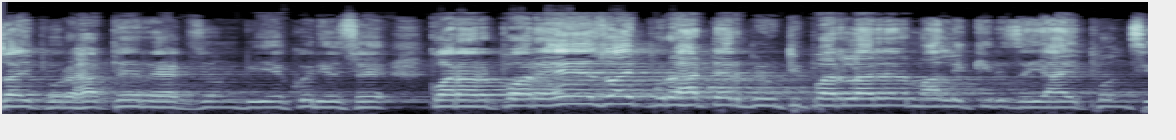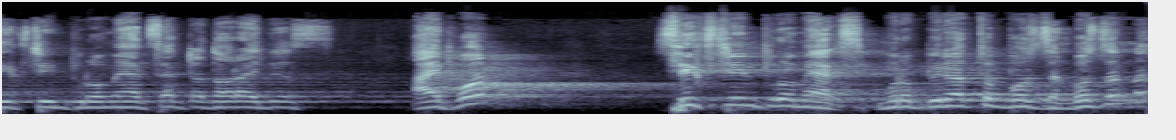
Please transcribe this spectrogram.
জয়পুরহাটের একজন বিয়ে করেছে। করার পরে জয়পুরহাটের বিউটি পার্লারের মালিকের যে আইফোন সিক্সটিন প্রো ম্যাক্স একটা ধরাই this iPhone sixteen pro max মুরব্বীরা তো বসছেন বসছেন না?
